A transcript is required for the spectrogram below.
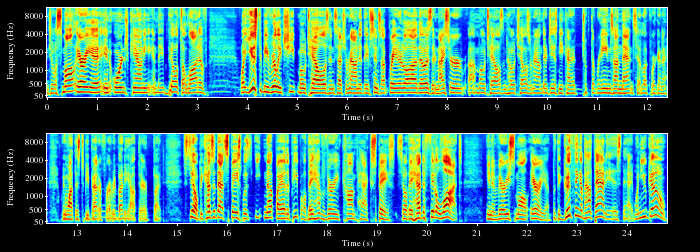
into a small area in Orange County and they built a lot of what used to be really cheap motels and such around it. They've since upgraded a lot of those. They're nicer uh, motels and hotels around there. Disney kind of took the reins on that and said, "Look, we're gonna we want this to be better for everybody out there." But still, because of that space was eaten up by other people, they have a very compact space, so they had to fit a lot in a very small area. But the good thing about that is that when you go,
